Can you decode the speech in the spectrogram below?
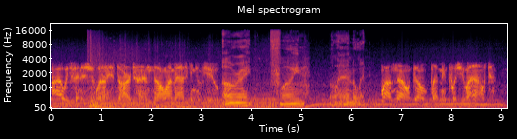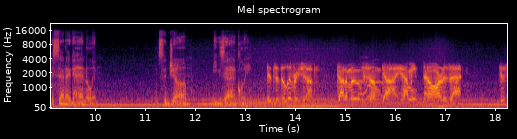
I always finish what I start, and all I'm asking of you... All right. Fine. I'll handle it. Well, no, don't let me put you out. I said I'd handle it. What's the job? Exactly. It's a delivery job. Gotta move some guy. I mean, how hard is that? Just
